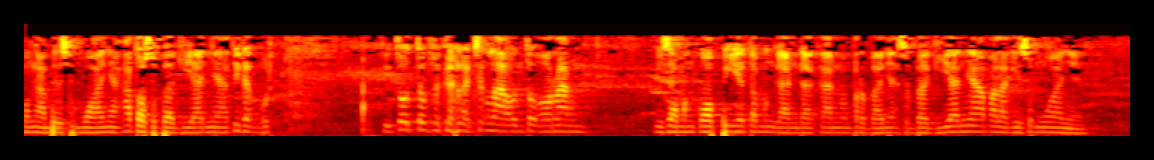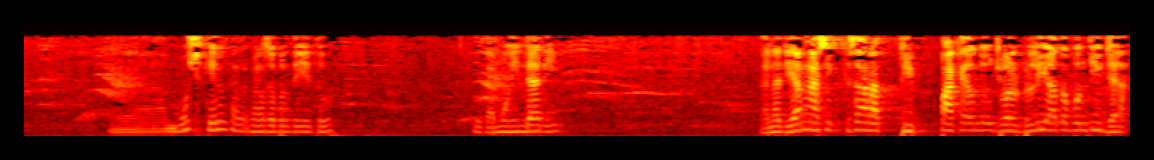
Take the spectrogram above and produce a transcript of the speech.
mengambil semuanya atau sebagiannya tidak boleh. Ditutup segala celah untuk orang bisa mengkopi atau menggandakan memperbanyak sebagiannya apalagi semuanya. Ya, muskil kalau memang seperti itu. Ya, kamu hindari. Karena dia ngasih kesyarat dipakai untuk jual beli ataupun tidak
